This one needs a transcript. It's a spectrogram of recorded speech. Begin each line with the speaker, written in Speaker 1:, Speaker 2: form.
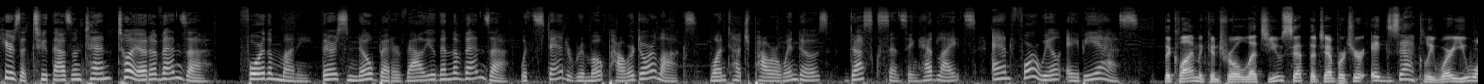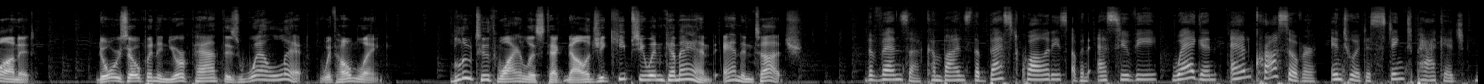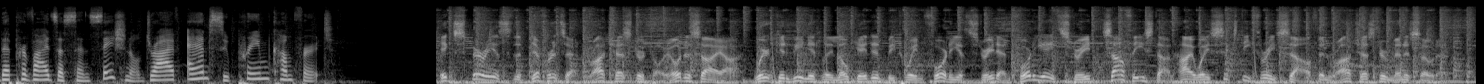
Speaker 1: Here's a 2010 Toyota Venza. For the money, there's no better value than the Venza with standard remote power door locks, one touch power windows, dusk sensing headlights, and four wheel ABS.
Speaker 2: The climate control lets you set the temperature exactly where you want it. Doors open and your path is well lit with HomeLink. Bluetooth wireless technology keeps you in command and in touch.
Speaker 1: The Venza combines the best qualities of an SUV, wagon, and crossover into a distinct package that provides a sensational drive and supreme comfort.
Speaker 3: Experience the difference at Rochester Toyota Scion. We're conveniently located between 40th Street and 48th Street, southeast on Highway 63 South in Rochester, Minnesota.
